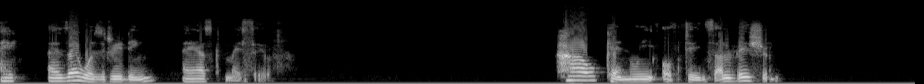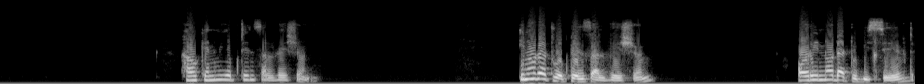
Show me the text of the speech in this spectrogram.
I, as I was reading, I asked myself, how can we obtain salvation? How can we obtain salvation? In order to obtain salvation, or in order to be saved,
